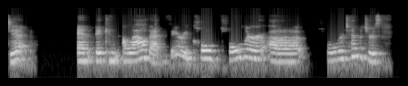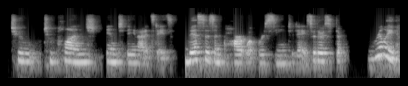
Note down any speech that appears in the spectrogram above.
dip. And it can allow that very cold polar, uh, polar temperatures to, to plunge into the United States. This is in part what we're seeing today. So there's a really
